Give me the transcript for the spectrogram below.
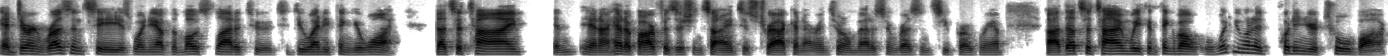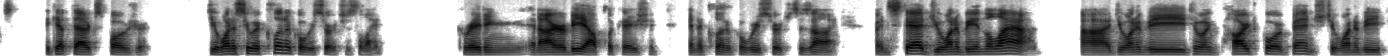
And during residency is when you have the most latitude to do anything you want. That's a time and, and I head up our physician scientist track in our internal medicine residency program. Uh, that's a time we can think about well, what do you want to put in your toolbox to get that exposure? Do you want to see what clinical research is like? Creating an IRB application and a clinical research design. Instead, do you want to be in the lab? Uh, do you want to be doing hardcore bench? Do you want to be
